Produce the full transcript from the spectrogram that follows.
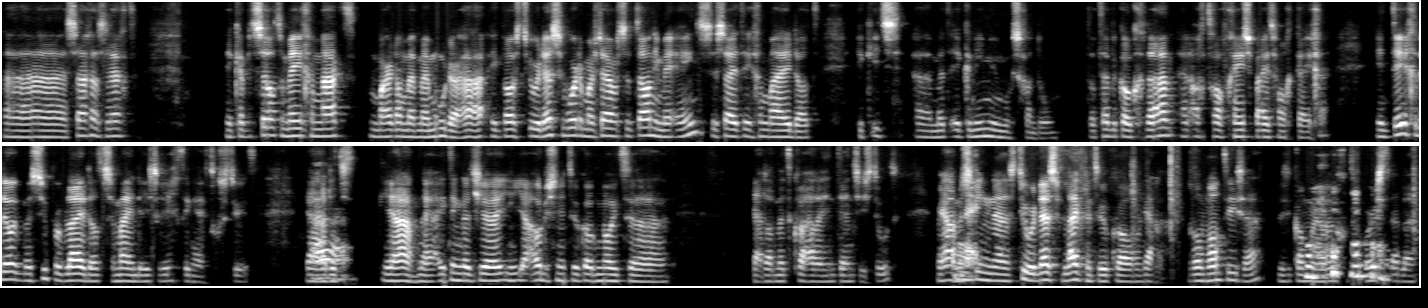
Uh, Sarah zegt, ik heb hetzelfde meegemaakt, maar dan met mijn moeder. Ha, ik wou stewardess worden, maar zij was het totaal niet mee eens. Ze zei tegen mij dat ik iets met economie moest gaan doen. Dat heb ik ook gedaan en achteraf geen spijt van gekregen. Integendeel, ik ben super blij dat ze mij in deze richting heeft gestuurd. Ja, ah. dat, ja, nou ja, ik denk dat je je ouders natuurlijk ook nooit uh, ja, dat met kwade intenties doet. Maar ja, misschien nee. uh, stewardess blijft natuurlijk wel ja, romantisch, hè? Dus ik kan me heel goed voorstellen.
